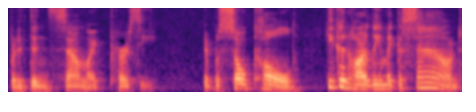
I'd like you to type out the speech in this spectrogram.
but it didn't sound like Percy. It was so cold, he could hardly make a sound.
